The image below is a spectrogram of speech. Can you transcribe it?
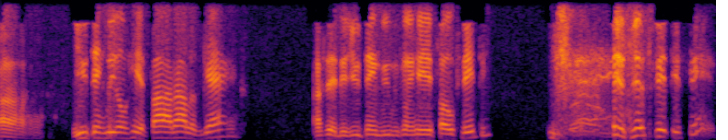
uh, you think we gonna hit five dollars gas? I said, Did you think we was gonna hit four fifty? it's just fifty cents.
